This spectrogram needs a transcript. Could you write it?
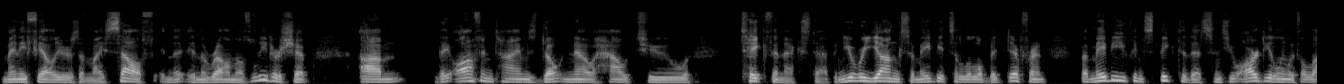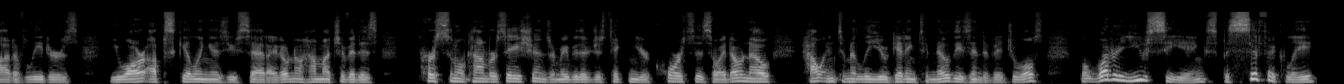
many failures of myself in the in the realm of leadership. Um, they oftentimes don't know how to take the next step. And you were young, so maybe it's a little bit different, but maybe you can speak to this since you are dealing with a lot of leaders. You are upskilling, as you said. I don't know how much of it is personal conversations or maybe they're just taking your courses. So i don't know how intimately you're getting to know these individuals but what are you seeing specifically?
